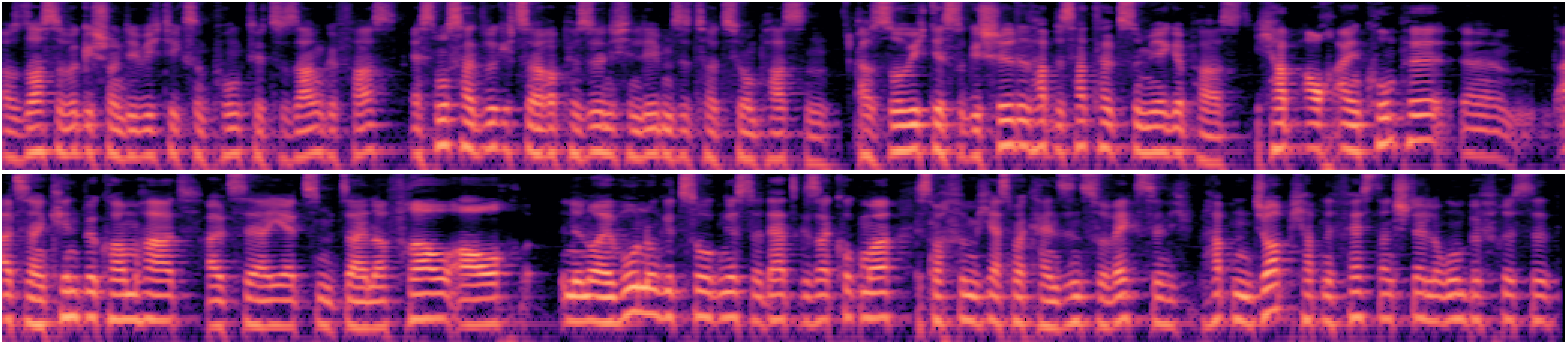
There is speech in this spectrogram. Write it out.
also hast du wirklich schon die wichtigsten Punkte zusammengefasst. Es muss halt wirklich zu eurer persönlichen Lebenssituation passen. Also so wie ich das so geschildert habe, das hat halt zu mir gepasst. Ich habe auch einen Kumpel, äh, als er ein Kind bekommen hat, als er jetzt mit seiner Frau auch in eine neue Wohnung gezogen ist, der hat gesagt, guck mal, das macht für mich erstmal keinen Sinn zu wechseln. Ich habe einen Job, ich habe eine Festanstellung unbefristet,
